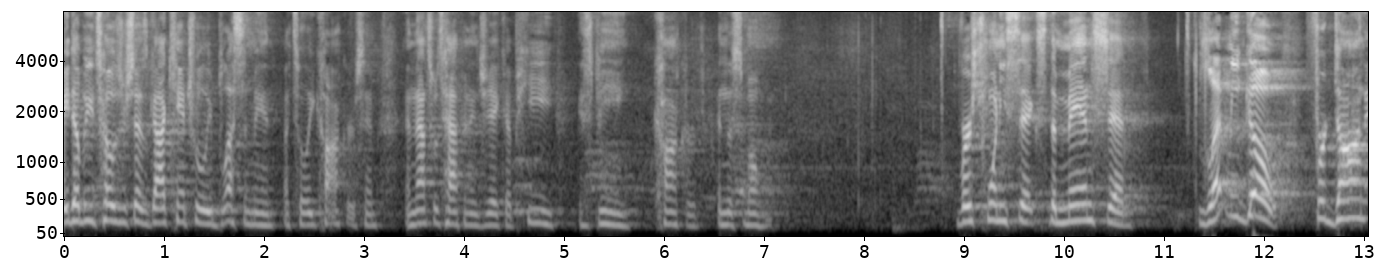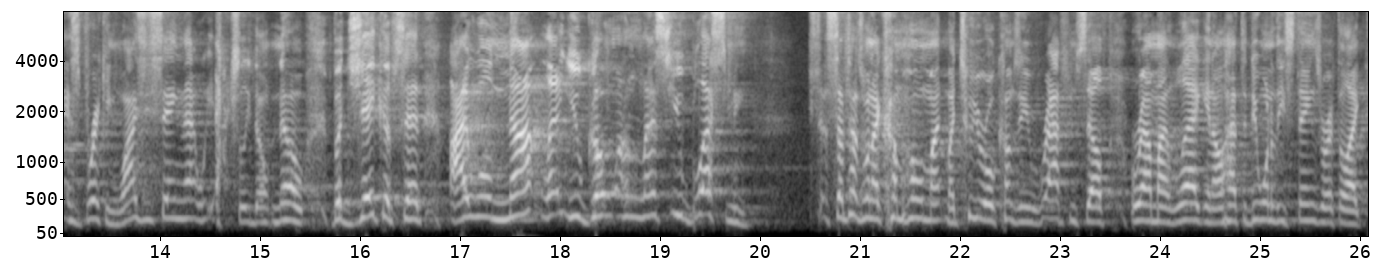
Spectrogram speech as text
A.W. Tozer says God can't truly bless a man until he conquers him. And that's what's happening to Jacob. He is being conquered in this moment. Verse 26 the man said, Let me go, for dawn is breaking. Why is he saying that? We actually don't know. But Jacob said, I will not let you go unless you bless me. Sometimes when I come home, my, my two year old comes and he wraps himself around my leg, and I'll have to do one of these things where I have to like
